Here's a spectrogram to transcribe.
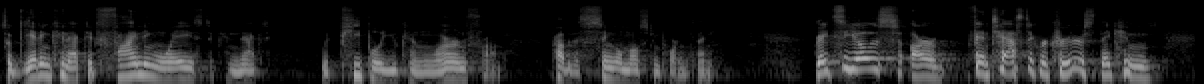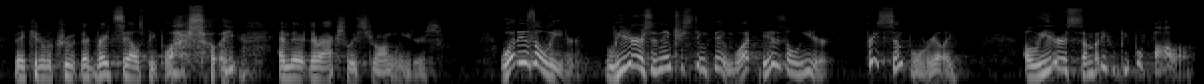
So, getting connected, finding ways to connect with people you can learn from, probably the single most important thing. Great CEOs are fantastic recruiters. They can, they can recruit, they're great salespeople, actually, and they're, they're actually strong leaders. What is a leader? Leader is an interesting thing. What is a leader? Pretty simple, really. A leader is somebody who people follow.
